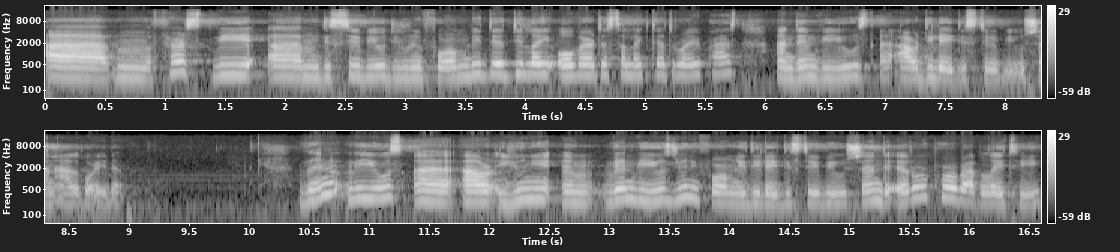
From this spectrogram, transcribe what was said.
Um, first, we um, distribute uniformly the delay over the selected array path, and then we use uh, our delay distribution algorithm. When we use uh, our uni, um, when we use uniformly delay distribution, the error probability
